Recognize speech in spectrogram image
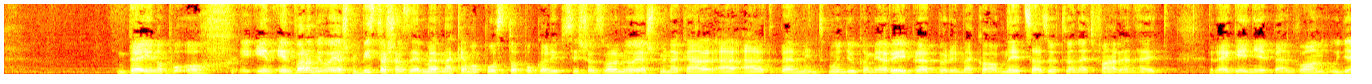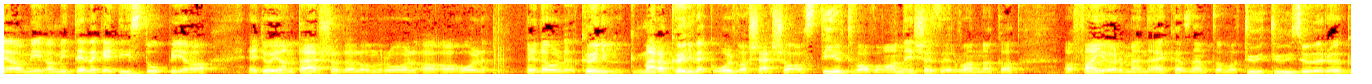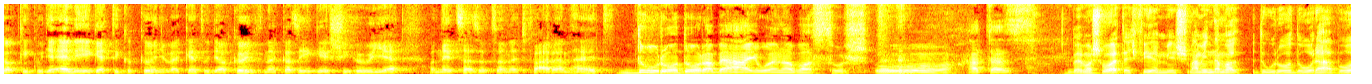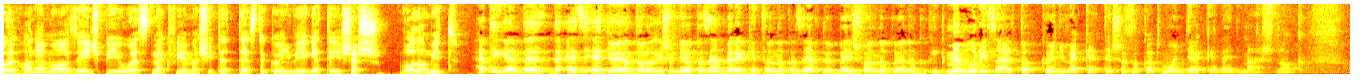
de én, a, a, én, én valami olyasmi, biztos azért, mert nekem a posztapokalipszis az valami olyasminek áll, áll, állt be, mint mondjuk, ami a Ray Bradbury-nek a 451 Fahrenheit regényében van, ugye, ami, ami tényleg egy disztópia, egy olyan társadalomról, ahol például könyv, már a könyvek olvasása az tiltva van, és ezért vannak a, a firemenek, az nem tudom, a tűtűzőrök, akik ugye elégetik a könyveket, ugye a könyvnek az égési hője a 451 Fahrenheit. Duró Dóra beájulna basszus. Ó, hát ez... De most volt egy film is, mármint nem a Duró Dórából, hanem az HBO ezt megfilmesítette, ezt a könyvégetéses valamit. Hát igen, de, de ez egy olyan dolog, és ugye ott az emberek itt vannak az erdőben, és vannak olyanok, akik memorizáltak könyveket, és azokat mondják el egymásnak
